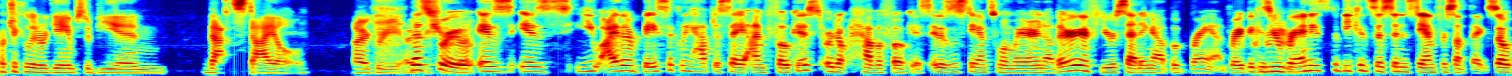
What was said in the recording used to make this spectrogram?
particular games to be in that style. I agree. I That's true. that. Is is you either basically have to say I'm focused or don't have a focus. It is a stance one way or another if you're setting up a brand, right? Because your Mhm. brand needs to be consistent and stand for something. So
